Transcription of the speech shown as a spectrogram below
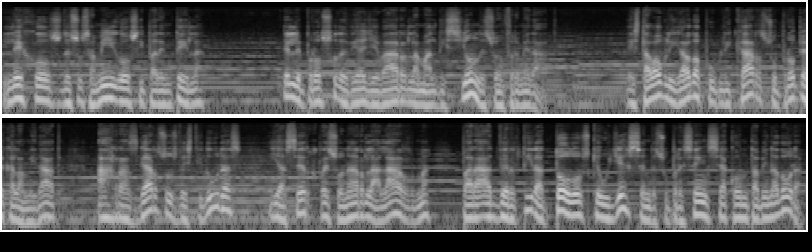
Lejos de sus amigos y parentela, el leproso debía llevar la maldición de su enfermedad estaba obligado a publicar su propia calamidad, a rasgar sus vestiduras y hacer resonar la alarma para advertir a todos que huyesen de su presencia contaminadora.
